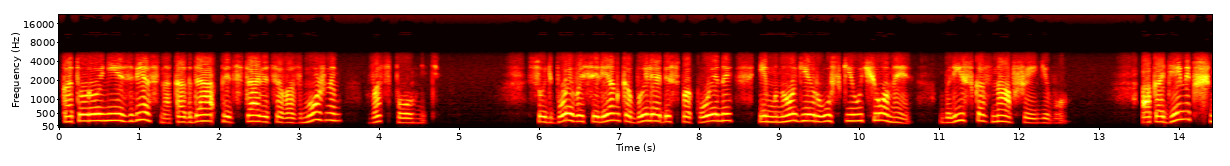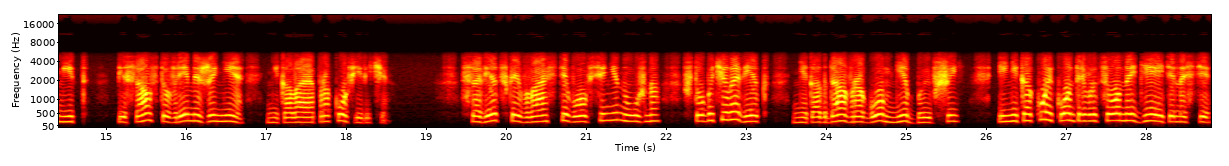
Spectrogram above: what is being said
которую неизвестно, когда представится возможным восполнить. Судьбой Василенко были обеспокоены и многие русские ученые, близко знавшие его. Академик Шмидт писал в то время жене Николая Прокофьевича: Советской власти вовсе не нужно, чтобы человек, никогда врагом не бывший и никакой контрреволюционной деятельности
